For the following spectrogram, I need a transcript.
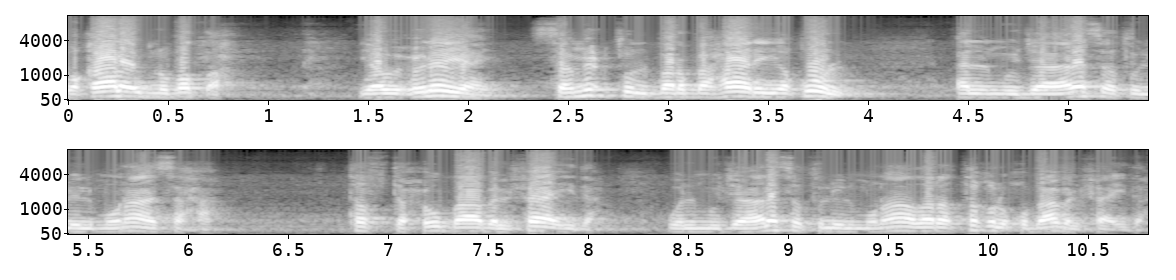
wa qaala ibnu bata yaa wuxuu leeyahay samictu lbarbahaari yaquul almujaalasatu lilmunaasaxa taftaxu baaba alfaa'ida walmujaalasatu lilmunaadara taqluqu baaba alfaa'ida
